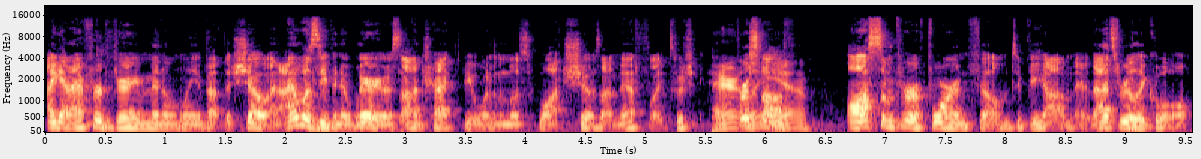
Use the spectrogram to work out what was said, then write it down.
again, I've heard very minimally about the show, and I wasn't even aware it was on track to be one of the most watched shows on Netflix. Which, apparently, first off, yeah. awesome for a foreign film to be on there. That's really Mm-hmm. cool.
